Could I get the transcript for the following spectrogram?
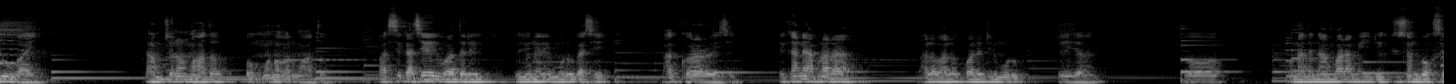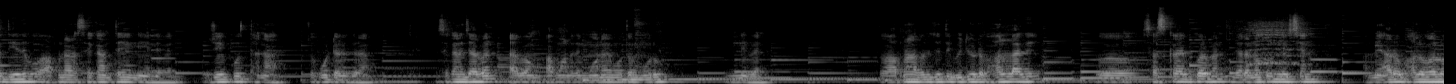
দু ভাই, রামচরণ মাহাতো ও মনোহর মাহাতো। পাশে কাছে ওদের দুজনেরই মুরুগ আছে, ভাগ করা রয়েছে। সেখানে আপনারা ভালো ভালো কোয়ালিটির মুরগ পেয়ে যাবেন। তো ওনাদের নাম্বার আমি ডিসক্রিপশন বক্সে দিয়ে দেবো, আপনারা সেখান থেকে নিয়ে নেবেন। জয়পুর থানা চকুটার গ্রাম। সেখানে যাবেন এবং আপনাদের মনের মতো মুরগ নেবেন। তো আপনাদের যদি ভিডিওটা ভালো লাগে, তো সাবস্ক্রাইব করবেন। যারা নতুন দেখছেন, আমি আরও ভালো ভালো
